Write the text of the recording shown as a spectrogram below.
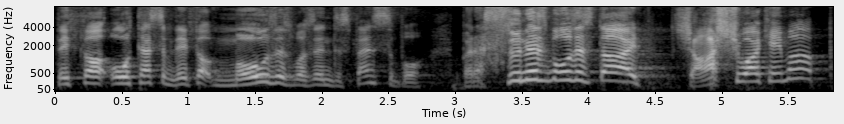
They thought Old Testament, they thought Moses was indispensable. But as soon as Moses died, Joshua came up.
